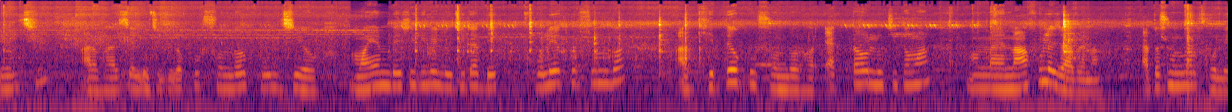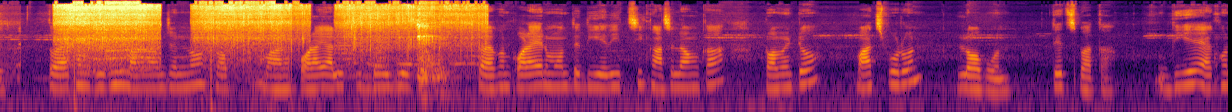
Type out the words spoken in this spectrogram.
বেলছি। আর ভাজছে লুচিগুলো খুব সুন্দর ফুলছেও। ময়াম বেশি দিলে লুচিটা দেখ ফুলে খুব সুন্দর আর খেতেও খুব সুন্দর হয়। একটাও লুচি তোমার না ফুলে যাবে না। এত সুন্দর ফুলে। তো এখন ঘুগনি বানানোর জন্য সব মানে কড়াই আলু সিদ্ধ হয়ে গিয়েছে। তো এখন কড়াইয়ের মধ্যে দিয়ে দিচ্ছি কাঁচা লঙ্কা, টমেটো পাঁচ ফোড়ন লবণ, তেজপাতা। দিয়ে এখন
